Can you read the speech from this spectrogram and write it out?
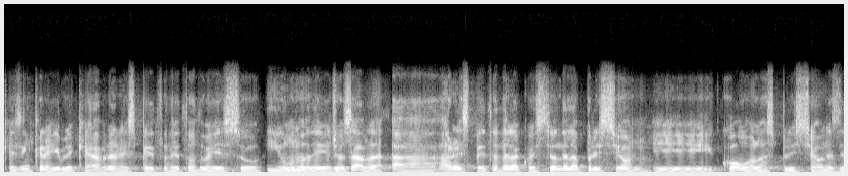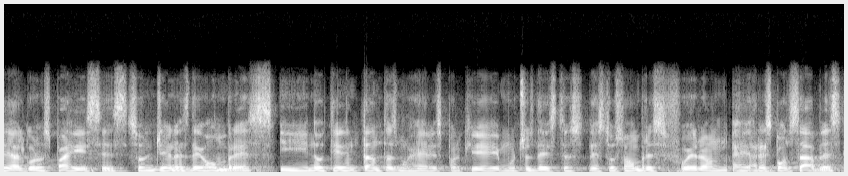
que es increíble, que habla respecto de todo eso. Y uno de ellos habla a, a respecto de la cuestión de la prisión y cómo las prisiones de algunos países son llenas de hombres y no tienen tantas mujeres, porque muchos de estos, de estos hombres fueron eh, responsables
